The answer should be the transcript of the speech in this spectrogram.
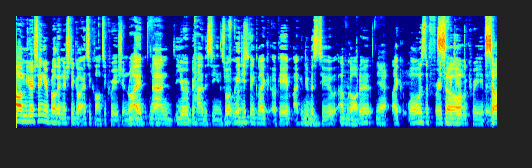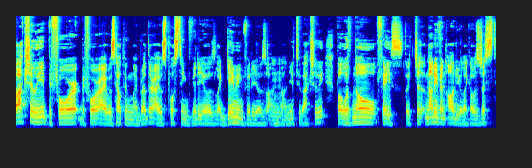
um, you're saying your brother initially got into content creation, right? Mm-hmm. yeah. And you're behind the scenes. What made you course. Mm-hmm. think like, okay, I can do this too. I've got it. yeah Like, what was the first video you created? So actually, before before I was helping my brother, I was posting videos like gaming videos on, Mm-hmm. on YouTube actually, but with no face, like just not even audio. Like I was just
